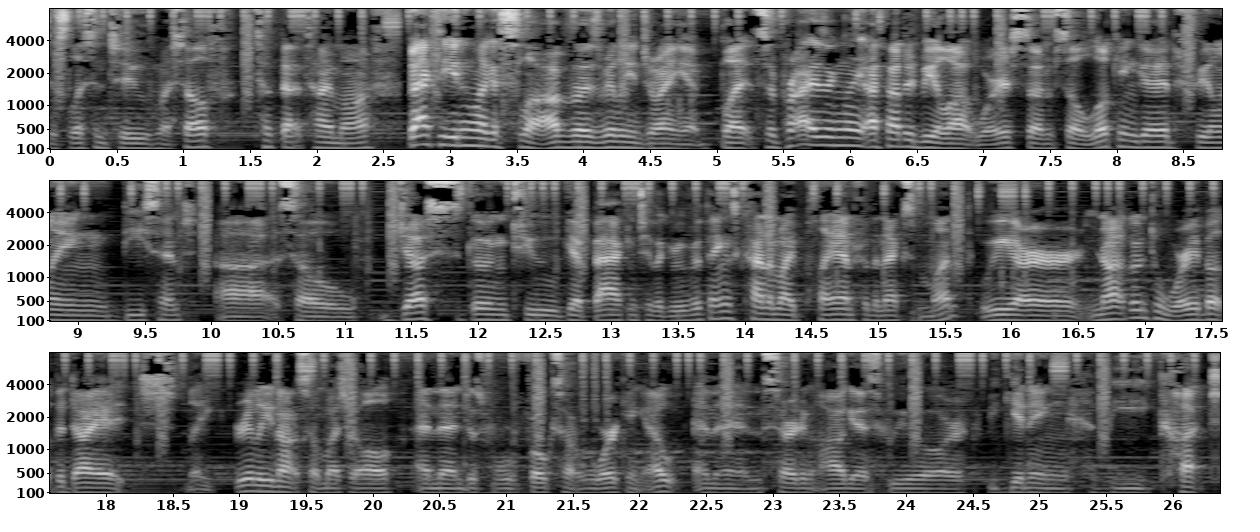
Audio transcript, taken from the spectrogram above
just listen to myself, took that time off. Back to eating like a slob. I was really enjoying it. But surprisingly, I thought it'd be a lot worse. I'm still looking good, feeling decent. Uh, so just going to get back into the groove of things. Kind of my plan for the next month. We are not going to worry about the diet, like really not so much at all. And then just focus on working out. And then starting August, we are beginning the cut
